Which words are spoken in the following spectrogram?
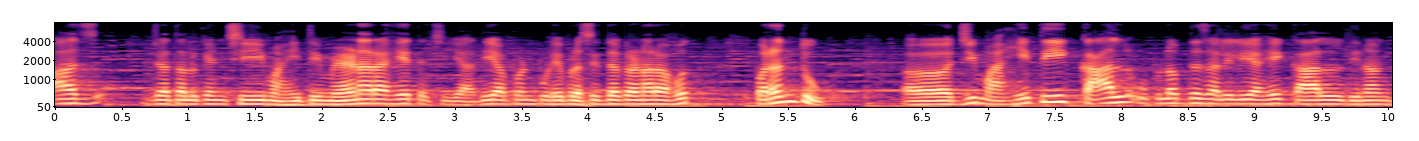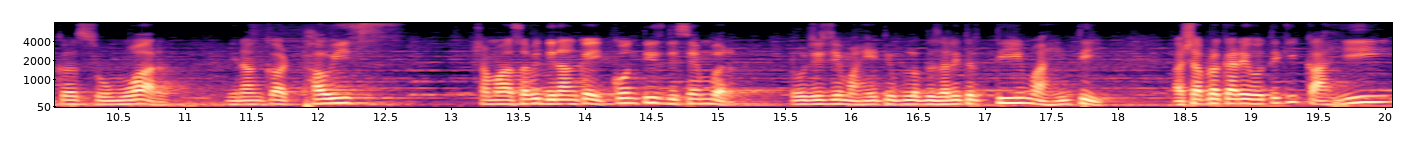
आज ज्या तालुक्यांची माहिती मिळणार आहे त्याची यादी आपण पुढे प्रसिद्ध करणार आहोत. परंतु जी माहिती काल उपलब्ध झालेली आहे काल दिनांक सोमवार दिनांक अठ्ठावीस क्षमा असावी दिनांक एकोणतीस डिसेंबर रोजी जी माहिती उपलब्ध झाली तर ती माहिती अशा प्रकारे होती की काही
